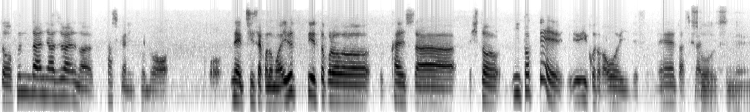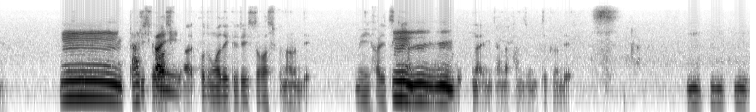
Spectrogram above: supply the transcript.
トをふんだんに味わえるのは確かにその、ね、小さい子供がいるっていうところ、会社、人にとっていいことが多いですよね、確かに。そうですね。うーん、確かに忙しく。な子供ができると忙しくなるんで、メリハリつけ。ないみたいな感じになってくるんで。うんうんうん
